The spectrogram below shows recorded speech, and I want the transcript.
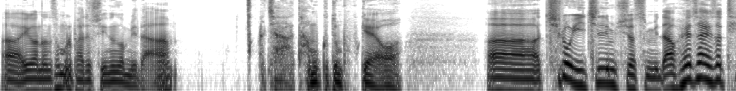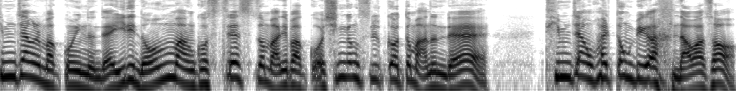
아, 이거는 선물 받을 수 있는 겁니다. 자, 다음 거 좀 볼게요. 아, 7527님 주셨습니다. 회사에서 팀장을 맡고 있는데 일이 너무 많고 스트레스도 많이 받고 신경 쓸 것도 많은데 팀장 활동비가 나와서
